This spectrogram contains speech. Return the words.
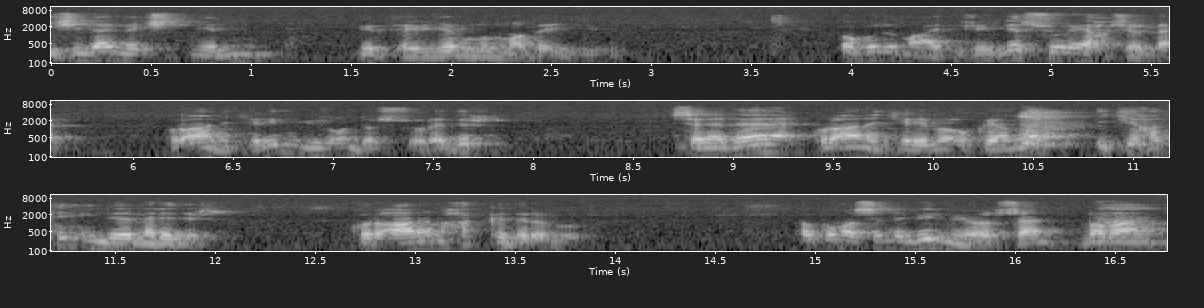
İşiden ve işitmeyenin bir teviye bulunmadığı gibi. Okuduğum ayet-i celile Sure-i Haşr'den. Kur'an-ı Kerim 114 suredir. Senede Kur'an-ı Kerim'i okuyanlar iki hatim indirmelidir. Kur'an'ın hakkıdır bu. Okumasını bilmiyorsan, baban,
